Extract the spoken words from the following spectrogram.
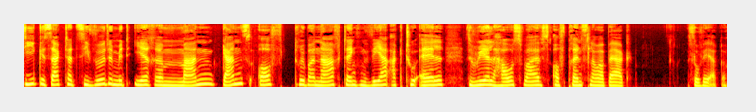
die gesagt hat, sie würde mit ihrem Mann ganz oft drüber nachdenken, wer aktuell The Real Housewives of Prenzlauer Berg so wäre,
